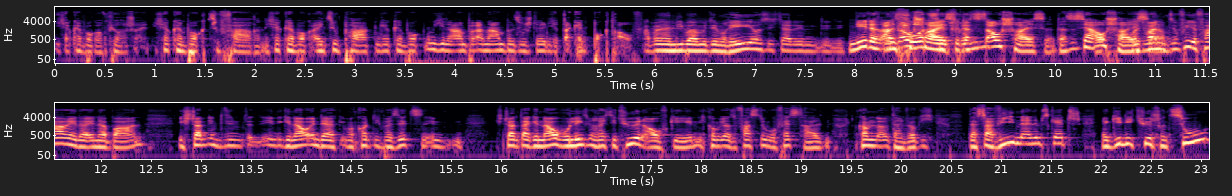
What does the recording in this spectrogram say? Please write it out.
Ich habe keinen Bock auf Führerschein. Ich habe keinen Bock zu fahren. Ich habe keinen Bock einzuparken. Ich habe keinen Bock, mich in eine Ampel, an eine Ampel zu stellen. Ich habe da keinen Bock drauf. Aber dann lieber mit dem Regio sich da den. den Nee, das ist alles auch scheiße. Das ist auch scheiße. Das ist ja auch scheiße. es waren so viele Fahrräder in der Bahn. Ich stand in diesem, in, genau in der, man konnte nicht mehr sitzen. In, ich stand da genau, wo links und rechts die Türen aufgehen. Ich konnte mich also fast irgendwo festhalten. Da kam dann wirklich, Das war wie in einem Sketch. Dann gehen die Türen schon zu,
